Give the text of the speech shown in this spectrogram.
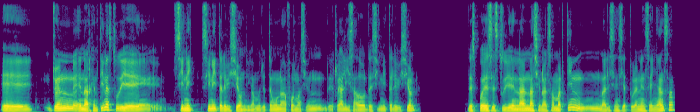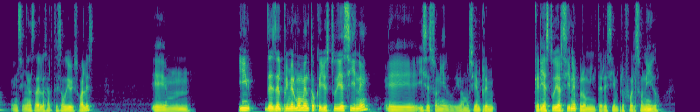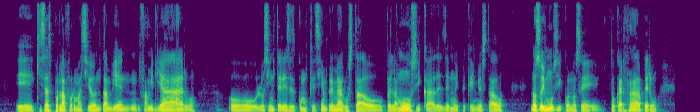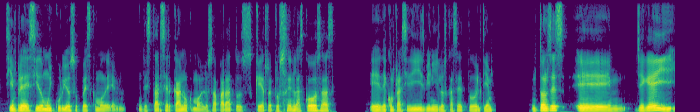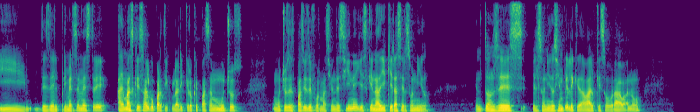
Eh, yo en, Argentina estudié cine, cine y televisión, digamos, yo tengo una formación de realizador de cine y televisión. Después estudié en la Nacional San Martín una licenciatura en enseñanza, enseñanza de las artes audiovisuales. Em, y desde el primer momento que yo estudié cine, eh, hice sonido, digamos, siempre quería estudiar cine, pero mi interés siempre fue el sonido. Eh, quizás por la formación también familiar o, o, los intereses, como que siempre me ha gustado pues la música, desde muy pequeño estado, no soy músico, no sé tocar nada, pero siempre he sido muy curioso pues como de, de estar cercano como a los aparatos que reproducen las cosas eh, de comprar CDs, vinilos, cassettes todo el tiempo. Entonces eh, llegué y, desde el primer semestre, además que es algo particular y creo que pasa en muchos, muchos espacios de formación de cine y es que nadie quiere hacer sonido. Entonces el sonido siempre le quedaba al que sobraba, ¿no?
